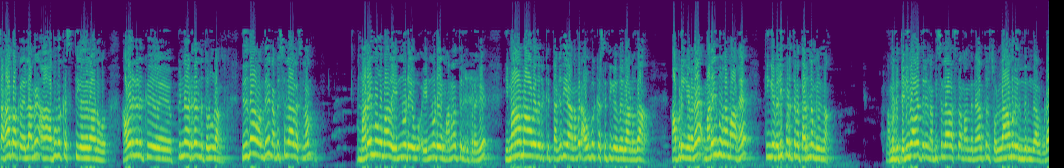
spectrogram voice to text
சகாபாக்கள் எல்லாமே அபுபக்க சக்திகளான அவர்களுக்கு பின்னாடி தான் தொழுகிறாங்க இதுதான் வந்து நபிசுல்லா அலுவலம் மறைமுகமாக என்னுடைய என்னுடைய மரணத்திற்கு பிறகு இமாமாவதற்கு தகுதியானவர் அவுபக்க சித்திகளானு தான். அப்படிங்கறத மறைமுகமாக இங்க வெளிப்படுத்தின தருணம் இதுதான். நமக்கு தெளிவாக திரு நபிசுல்லா அந்த நேரத்தில் சொல்லாமல் இருந்திருந்தால் கூட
